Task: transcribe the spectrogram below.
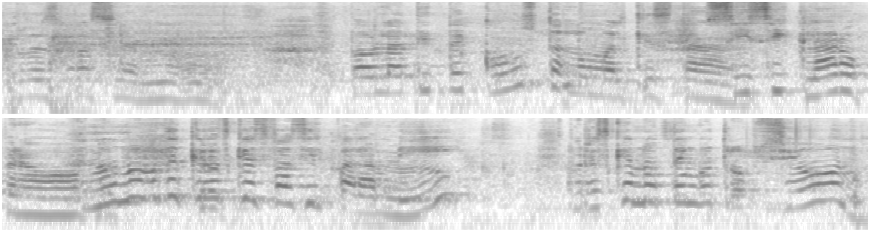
Por desgracia, no. Paula, ¿a ti te consta lo mal que está? Sí, sí, claro, pero... No, no, ¿no te crees que es fácil para mí? Pero es que no tengo otra opción.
